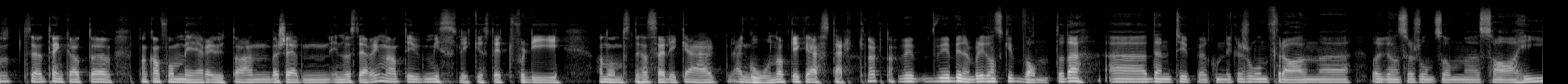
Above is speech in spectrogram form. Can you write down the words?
tenke at uh, man kan få mer ut av en beskjeden investering, men at de mislykkes litt fordi annonsen i seg selv ikke er, er god nok, ikke er sterk nok. Da. Vi, vi begynner å bli ganske vant til det. eh, den type kommunikasjon fra en eh, organisasjon som eh, SAHI.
